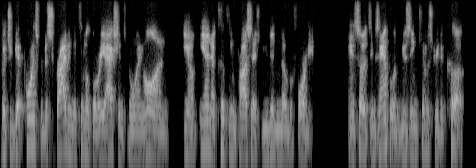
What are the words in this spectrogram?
but you get points for describing the chemical reactions going on, you know, in a cooking process you didn't know beforehand. And so it's an example of using chemistry to cook.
